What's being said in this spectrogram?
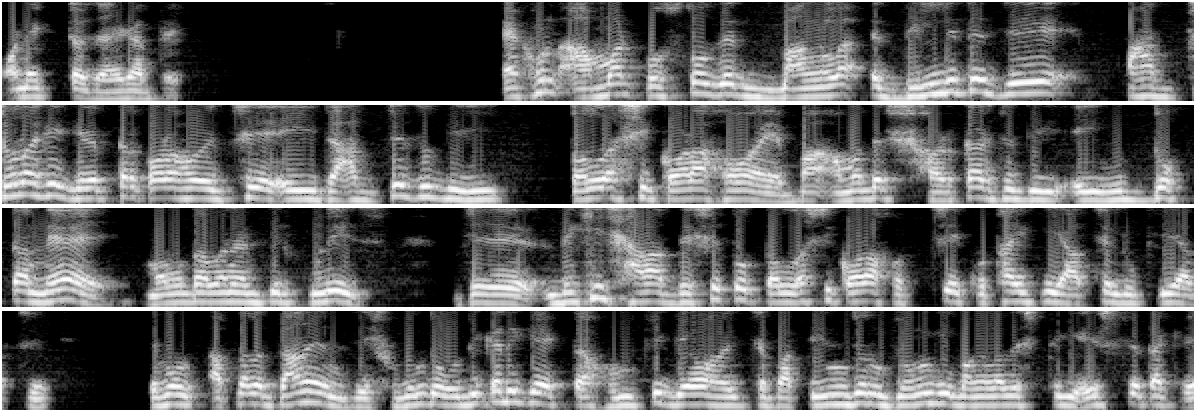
অনেকটা জায়গাতে। এখন আমার প্রশ্ন যে বাংলা, দিল্লিতে যে পাঁচজনাকে গ্রেপ্তার করা হয়েছে, এই রাজ্যে যদি তল্লাশি করা হয় বা আমাদের সরকার যদি এই উদ্যোগটা নেয়, মমতা ব্যানার্জির পুলিশ, যে দেখি সারা দেশে তো তল্লাশি করা হচ্ছে, কোথায় কি আছে, লুকিয়ে আছে। এবং আপনারা জানেন যে শুভেন্দু অধিকারীকে একটা হুমকি দেওয়া হয়েছে বা তিনজন জঙ্গি বাংলাদেশ থেকে এসছে তাকে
